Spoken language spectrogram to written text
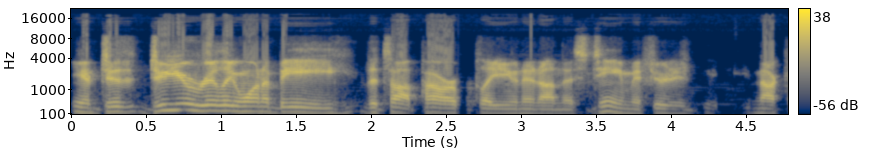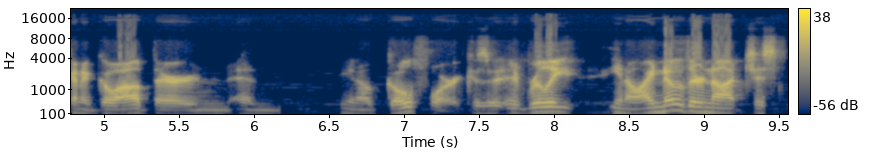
you know do do you really want to be the top power play unit on this team if you're not going to go out there and and you know go for it because it, really you know I know they're not just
